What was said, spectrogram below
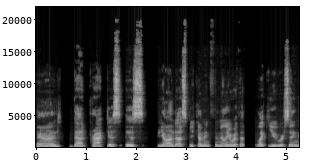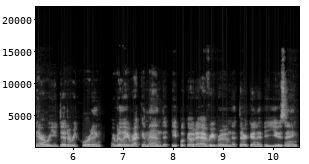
And that practice is beyond us becoming familiar with it. Like you were saying there, where you did a recording, I really recommend that people go to every room that they're going to be using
